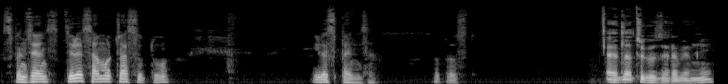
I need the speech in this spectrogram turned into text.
spędzając tyle samo czasu tu, ile spędza. Po prostu. Ale dlaczego zarabia mniej?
